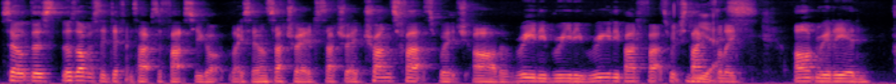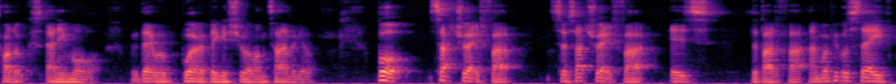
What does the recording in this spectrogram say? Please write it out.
so. There's there's obviously different types of fats. You got like say unsaturated, saturated trans fats, which are the really, really, really bad fats, which thankfully Yes. aren't really in products anymore. But they were were a big issue a long time ago. But saturated fat, so saturated fat is the bad fat, and when people say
